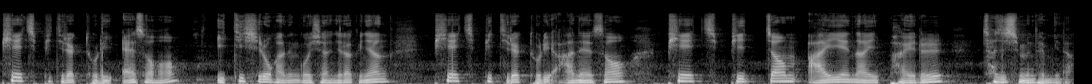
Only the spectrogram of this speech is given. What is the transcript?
php 디렉토리에서 etc로 가는 것이 아니라 그냥 php 디렉토리 안에서 php.ini 파일을 찾으시면 됩니다.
